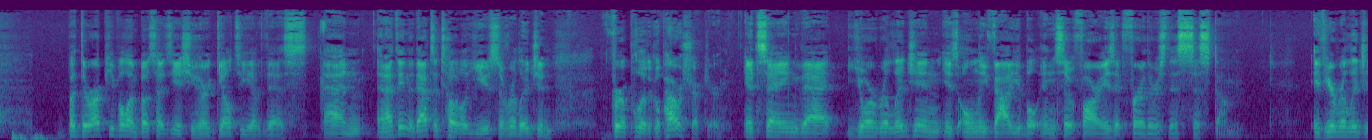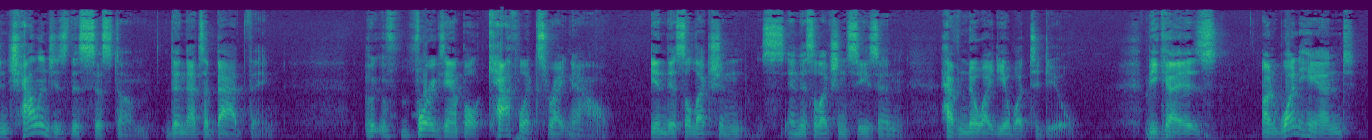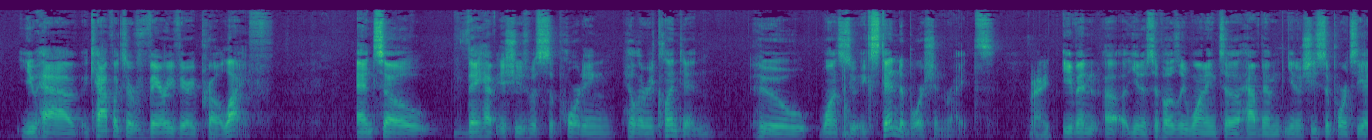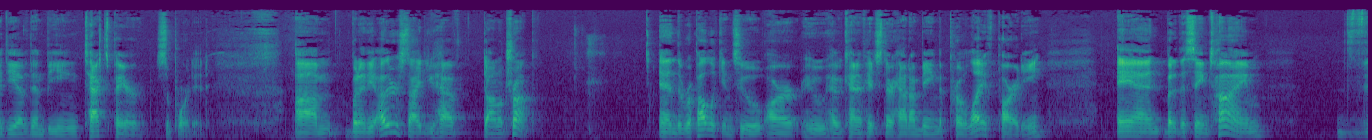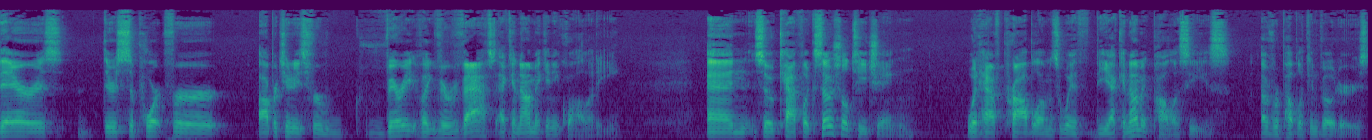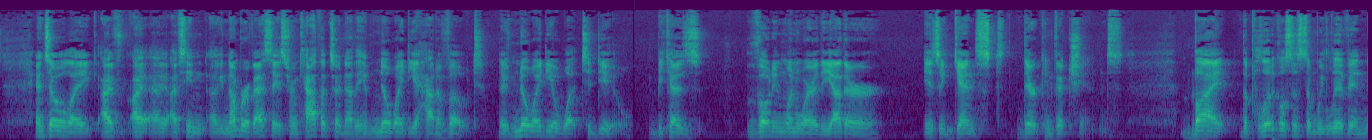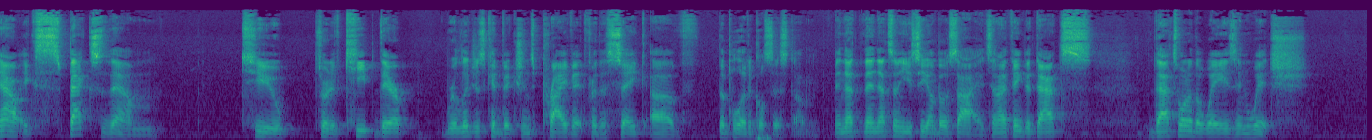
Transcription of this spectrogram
but there are people on both sides of the issue who are guilty of this, and and I think that that's a total use of religion for a political power structure. It's saying that your religion is only valuable insofar as it furthers this system. If your religion challenges this system, then that's a bad thing. For example, Catholics right now in this election in this election season have no idea what to do. Mm-hmm. Because on one hand you have Catholics are very very pro life, and so they have issues with supporting Hillary Clinton, who wants to extend abortion rights Right. even uh, you know supposedly wanting to have them you know she supports the idea of them being taxpayer supported. Um, but on the other side you have donald trump and the republicans who are who have kind of hitched their hat on being the pro-life party. And but at the same time there's there's support for opportunities for very like very vast economic inequality. And so catholic social teaching would have problems with the economic policies of Republican voters. And so, like, I've I, I- I've seen a number of essays from Catholics right now. They have no idea how to vote. They have no idea what to do because voting one way or the other is against their convictions. Mm-hmm. But the political system we live in now expects them to sort of keep their religious convictions private for the sake of the political system, and that then that's something you see on both sides. And I think that that's that's one of the ways in which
